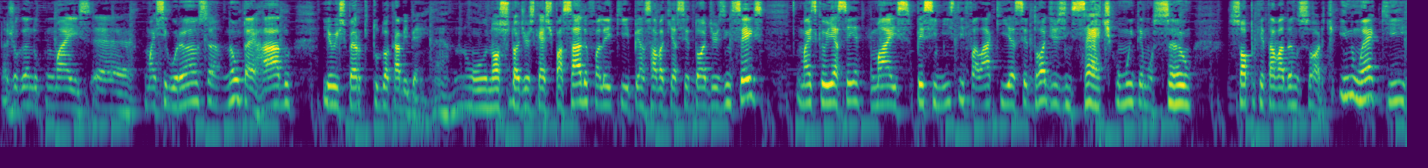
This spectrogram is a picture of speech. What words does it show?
tá jogando com mais, é, com mais segurança, não tá errado e eu espero que tudo acabe bem. Né? No nosso Dodgers Cast passado eu falei que pensava que ia ser Dodgers em 6, mas que eu ia ser mais pessimista e falar que ia ser Dodgers em 7 com muita emoção, só porque tava dando sorte. E não é que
